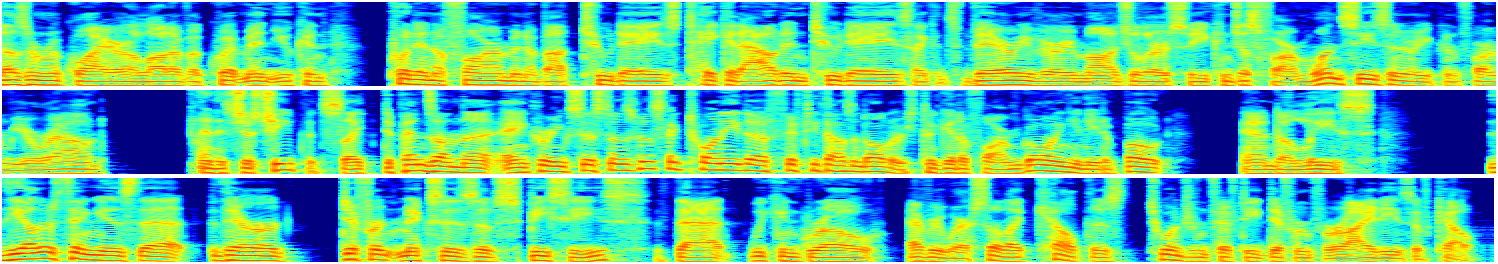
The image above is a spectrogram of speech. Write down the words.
doesn't require a lot of equipment. You can put in a farm in about two days, take it out in two days. Like it's very, very modular. So you can just farm one season or you can farm year round. And it's just cheap. It's like depends on the anchoring systems, but it's like twenty to fifty thousand dollars to get a farm going. You need a boat and a lease. The other thing is that there are different mixes of species that we can grow everywhere. So like kelp, there's 250 different varieties of kelp.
